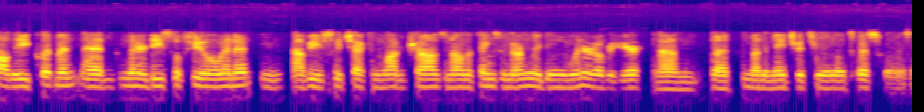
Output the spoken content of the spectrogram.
all the equipment had winter diesel fuel in it and obviously checking water troughs and all the things we normally do in winter over here. Um, but Mother Nature threw a little twist for us.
